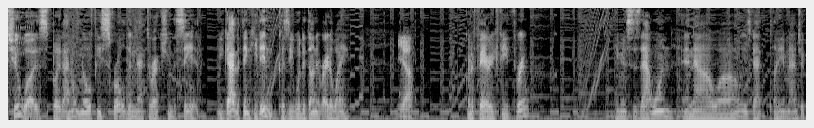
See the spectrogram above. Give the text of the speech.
2 was, but I don't know if he scrolled in that direction to see it. You got to think he didn't, because he would have done it right away. Yeah. Going to fairy feet through. He misses that one, and now uh, he's got plenty of magic.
